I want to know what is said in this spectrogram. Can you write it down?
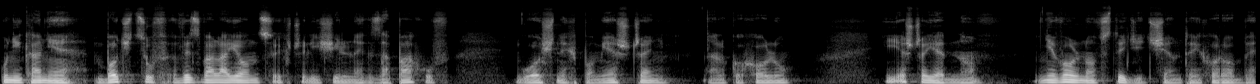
unikanie bodźców wyzwalających, czyli silnych zapachów, głośnych pomieszczeń, alkoholu. I jeszcze jedno: nie wolno wstydzić się tej choroby.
